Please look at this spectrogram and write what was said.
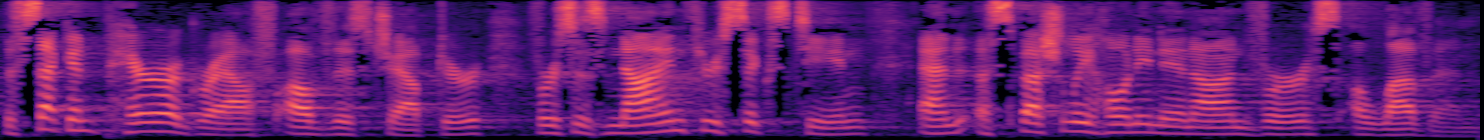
the second paragraph of this chapter, verses 9 through 16, and especially honing in on verse 11.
